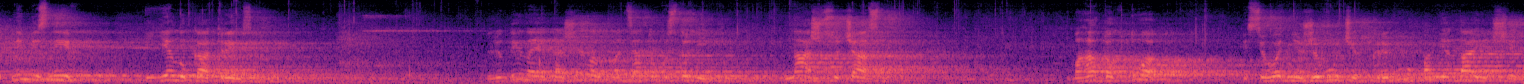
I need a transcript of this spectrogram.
Одним із них і є Лука Кримський. Людина, яка жила в 20 столітті, наш сучасник. Багато хто і сьогодні живучи в Криму, пам'ятають ще його.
